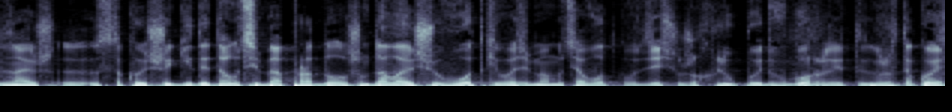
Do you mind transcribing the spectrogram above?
Знаешь, э, с такой шагидой, да у тебя продолжим, давай еще водки возьмем. У тебя водка вот здесь уже хлюпает в горле, ты уже такой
